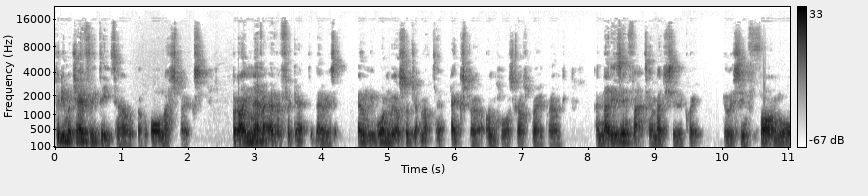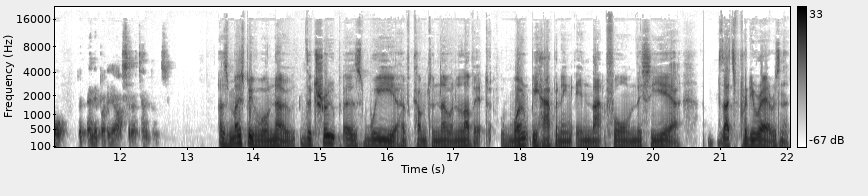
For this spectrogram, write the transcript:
pretty much every detail of all aspects, but I never ever forget that there is only one real subject matter expert on Horse Guards Parade Ground, and that is in fact Her Majesty the Queen, who has seen far more than anybody else in attendance. As most people will know, the troop, as we have come to know and love it, won't be happening in that form this year. That's pretty rare, isn't it?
